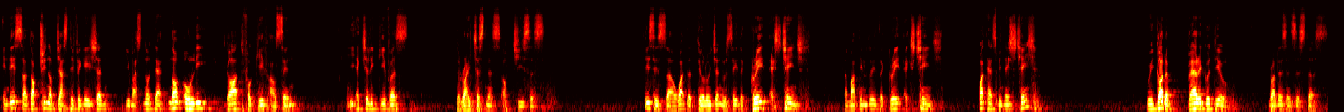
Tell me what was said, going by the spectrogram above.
in this uh, doctrine of justification, you must note that not only God forgive our sin, He actually give us the righteousness of Jesus. This is uh, what the theologian would say the great exchange. Uh, Martin Luther is the great exchange. What has been exchanged? we got a very good deal, brothers and sisters.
